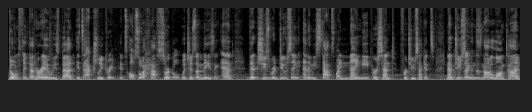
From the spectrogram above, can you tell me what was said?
don't think that her AoE is bad. It's actually great. It's also a half circle which is amazing. And that she's reducing enemy stats by 90 percent for two seconds now two seconds is not a long time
